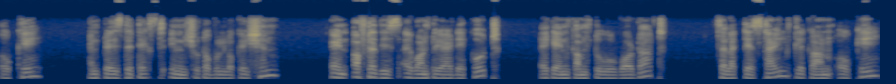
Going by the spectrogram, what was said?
OK. And place the text in suitable location. And after this I want to add a quote. Again come to word art. Select a style. Click on ok.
